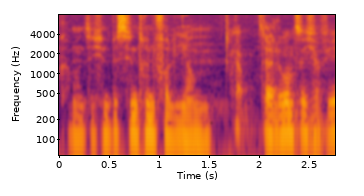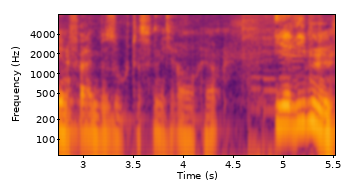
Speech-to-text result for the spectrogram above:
Kann man sich ein bisschen drin verlieren. Ja, da lohnt sich auf jeden Fall ein Besuch, das finde ich auch, ja. Ihr Lieben,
